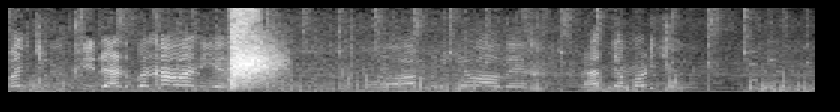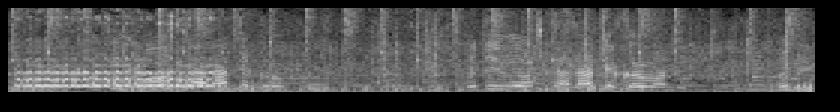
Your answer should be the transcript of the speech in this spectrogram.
પંચમુખી દાળ બનાવવાની હતી. તો આપણે કેવા હવે રાતે મળશું. બધી વ્યવસ્થા રાતે કરવાની બધી.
